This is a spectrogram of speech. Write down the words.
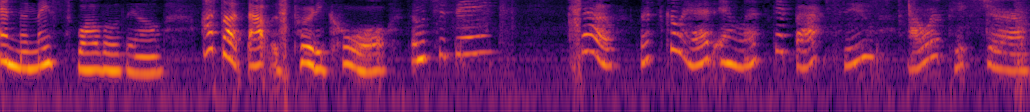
and then they swallow them. I thought that was pretty cool, don't you think? So, let's go ahead and let's get back to our picture.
